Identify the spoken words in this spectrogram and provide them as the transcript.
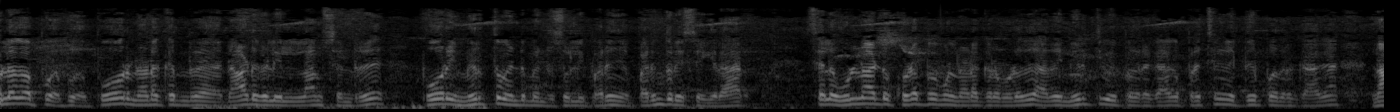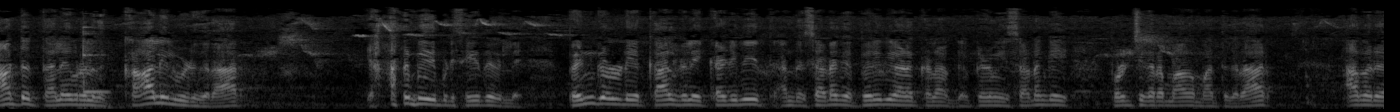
உலக போர் நடக்கின்ற நாடுகளில் எல்லாம் சென்று போரை நிறுத்த வேண்டும் என்று சொல்லி பரி பரிந்துரை செய்கிறார். சில உள்நாட்டு குழப்பங்கள் நடக்கிற பொழுது அதை நிறுத்தி வைப்பதற்காக பிரச்சனைகளை தீர்ப்பதற்காக நாட்டு தலைவர்களது காலில் விழுகிறார். யாருமே இப்படி செய்ததில்லை. பெண்களுடைய கால்களை கழுவி அந்த சடங்கை பெருவியாளர் கிழமை சடங்கை புரட்சிகரமாக மாற்றுகிறார். அவர்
